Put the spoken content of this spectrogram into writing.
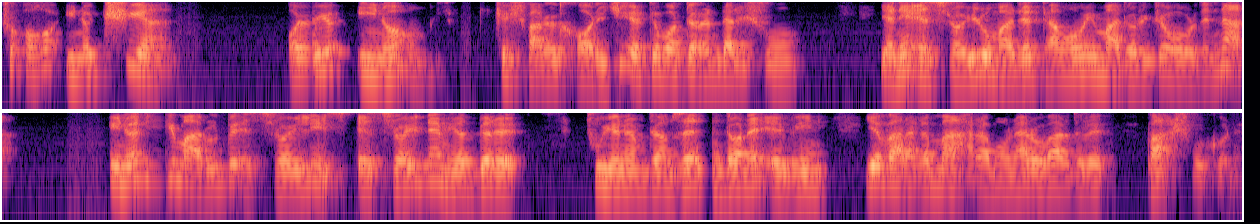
که آقا اینا کیان آیا اینا کشورهای خارجی ارتباط دارن درشون؟ یعنی اسرائیل اومده تمام این مدارک آورده؟ نه. اینا دیگه مربوط به اسرائیل نیست. اسرائیل نمیاد بره توی نمی‌دونم زندان اوین یه ورق محرمانه رو ورداره پخش بکنه.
